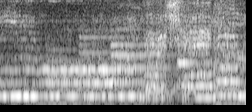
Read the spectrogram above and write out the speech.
Im wunderschönen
